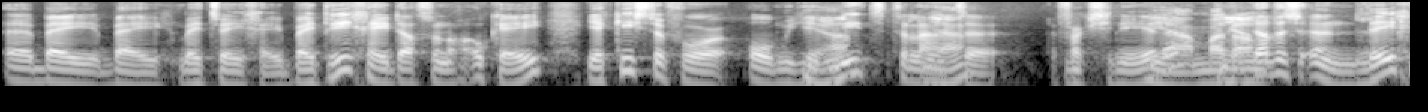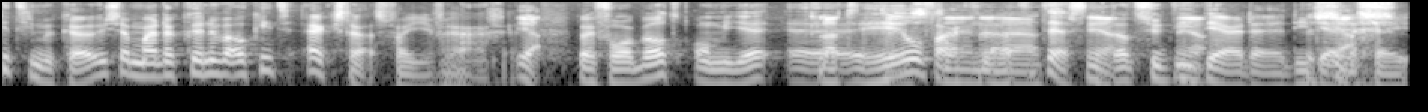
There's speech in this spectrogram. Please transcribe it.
Uh, bij, bij, bij 2G. Bij 3G dachten we nog, oké, okay, jij kiest ervoor om je ja. niet te laten ja. vaccineren. Ja, maar dan... Dat is een legitieme keuze, maar dan kunnen we ook iets extra's van je vragen. Bijvoorbeeld om je uh, heel vaak te laten testen. Dat is natuurlijk die derde, die derde G.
